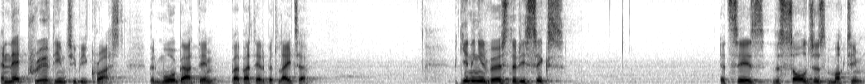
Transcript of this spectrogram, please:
And that proved him to be Christ. But more about them, about that a bit later. Beginning in verse 36 it says the soldiers mocked him.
